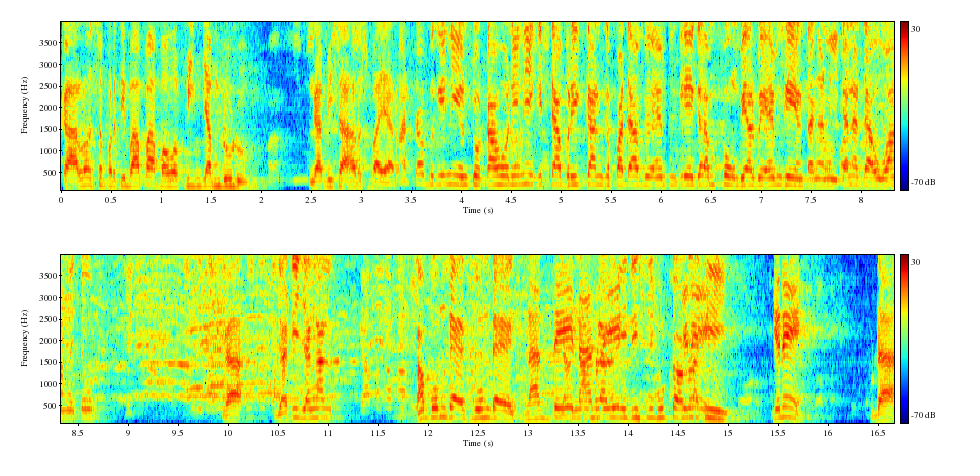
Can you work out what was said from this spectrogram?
Kalau seperti Bapak bawa pinjam dulu. Nggak bisa harus bayar. Atau begini untuk tahun ini kita berikan kepada BMG Gampung biar BMG yang tangani kan ada uang itu. Nggak. Jadi jangan kampung des, bumdes. Nanti jangan nanti melalui distributor gini, lagi. Gini. Udah.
